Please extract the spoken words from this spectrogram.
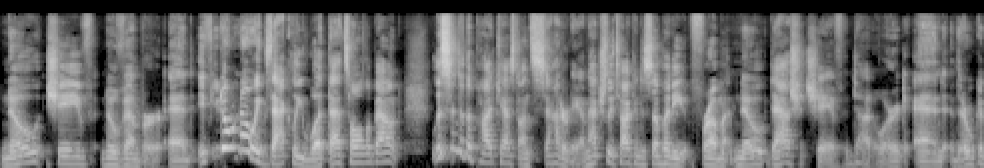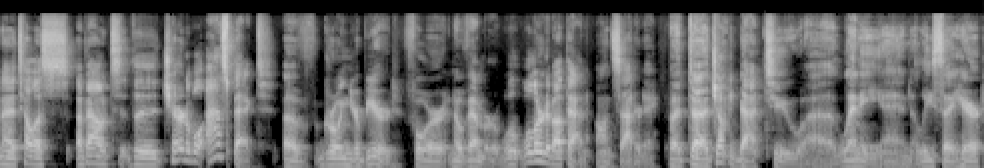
No Shave November. And if you don't know exactly what that's all about, listen to the podcast on Saturday. I'm actually talking to somebody from no-shave.org and they're going to tell us about the charitable aspect of growing your beard for November. We'll, we'll learn about that on Saturday. But uh, jumping back to uh, Lenny and Lisa here.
